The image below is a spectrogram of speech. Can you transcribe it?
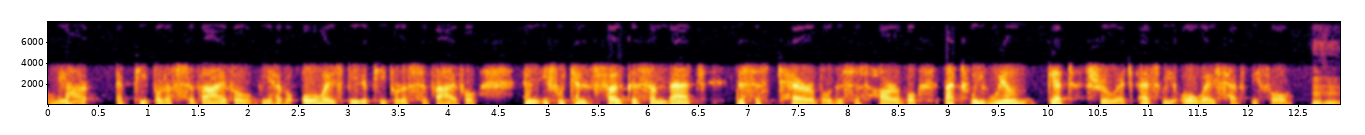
we are a people of survival. We have always been a people of survival. And if we can focus on that, this is terrible. This is horrible. But we will get through it as we always have before. Mm-hmm.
